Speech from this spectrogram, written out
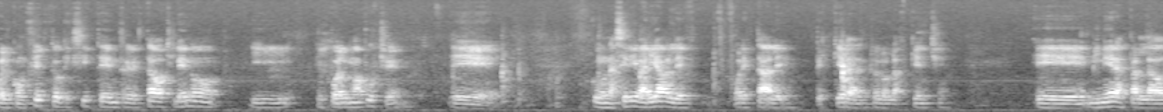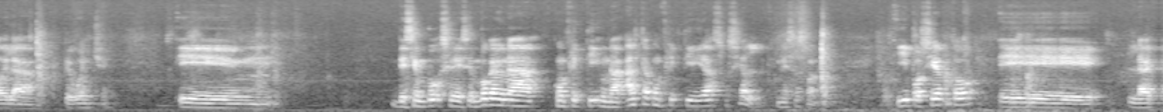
o el conflicto que existe entre el Estado chileno y el pueblo mapuche, con una serie de variables forestales, pesquera dentro de los lasquenches, eh, mineras para el lado de la pehuenche. Eh, se desemboca en una, alta conflictividad social en esa zona. Y por cierto, eh, la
